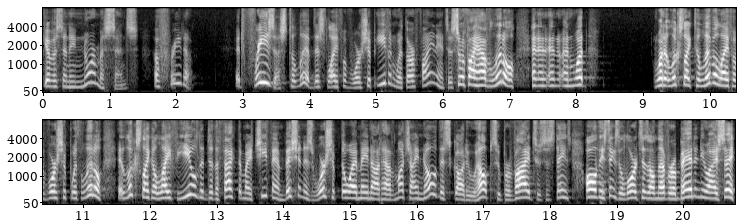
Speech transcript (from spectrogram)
give us an enormous sense of freedom. It frees us to live this life of worship even with our finances. So if I have little, and, and, and what what it looks like to live a life of worship with little. It looks like a life yielded to the fact that my chief ambition is worship, though I may not have much. I know this God who helps, who provides, who sustains, all these things. The Lord says, I'll never abandon you. I say,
